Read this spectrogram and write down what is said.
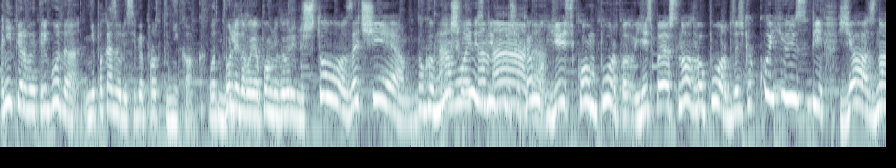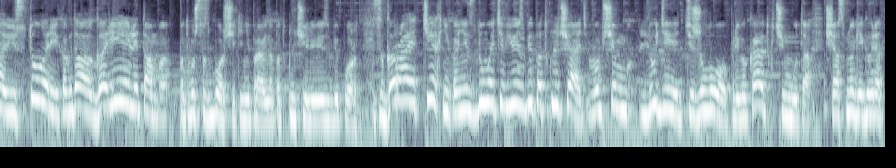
они первые три года не показывали себя просто никак. Вот Более того, я помню, говорили, что, зачем? Только Кому USB надо? Кому? Есть ком-порт, есть PS на 2 порт. Зачем? Какой USB? Я знаю истории, когда горели там, потому что сборщики неправильно подключили USB-порт. Сгорает техника, не вздумайте в USB подключать. В общем, люди тяжело привыкают к чему-то. Сейчас многие говорят,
